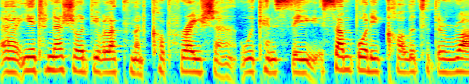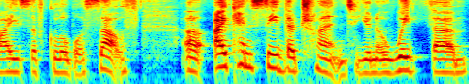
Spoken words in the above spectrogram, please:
uh, international development cooperation. We can see somebody call it the rise of global south. Uh, I can see the trend, you know, with um,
